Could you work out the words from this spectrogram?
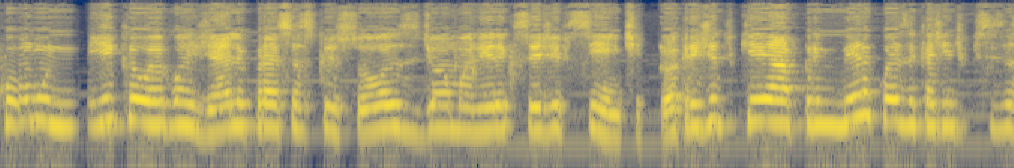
comunica o evangelho para essas pessoas de uma maneira que seja eficiente? Eu acredito que a primeira primeira coisa que a gente precisa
